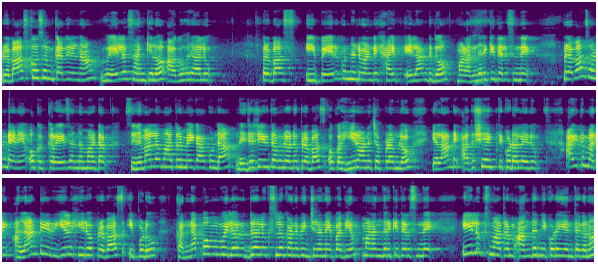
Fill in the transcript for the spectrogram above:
ప్రభాస్ కోసం కదిలిన వేల సంఖ్యలో అఘోరాలు. ప్రభాస్ ఈ పేరుకున్నటువంటి హైప్ ఎలాంటిదో మనందరికీ తెలిసిందే. ప్రభాస్ అంటేనే ఒక క్రేజ్ అన్నమాట. సినిమాల్లో మాత్రమే కాకుండా నిజ జీవితంలోనూ ప్రభాస్ ఒక హీరో అని చెప్పడంలో ఎలాంటి అతిశయక్తి కూడా లేదు. అయితే మరి అలాంటి రియల్ హీరో ప్రభాస్ ఇప్పుడు కన్నప్ప మూవీలో రుద్ర లుక్స్లో కనిపించిన నేపథ్యం మనందరికీ తెలిసిందే. ఈ లుక్స్ మాత్రం అందరినీ కూడా ఎంతగానో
